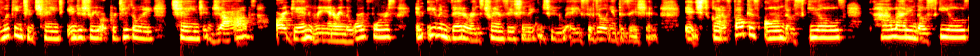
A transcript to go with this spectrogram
looking to change industry or particularly change jobs or again, re-entering the workforce, and even veterans transitioning to a civilian position. It's gonna focus on those skills, highlighting those skills,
